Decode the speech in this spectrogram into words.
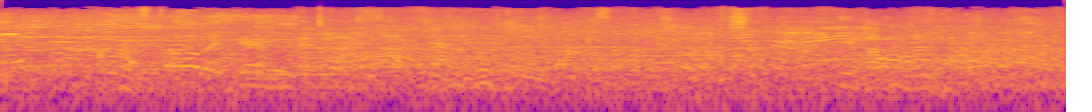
す。到底干的来？一。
